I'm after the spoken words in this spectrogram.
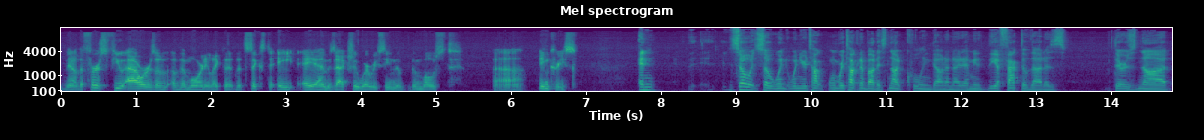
you know the first few hours of, of the morning like the, the 6 to 8 a.m is actually where we've seen the, the most uh, increase. And so so when when you're talking when we're talking about it's not cooling down at night i mean the effect of that is there's not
